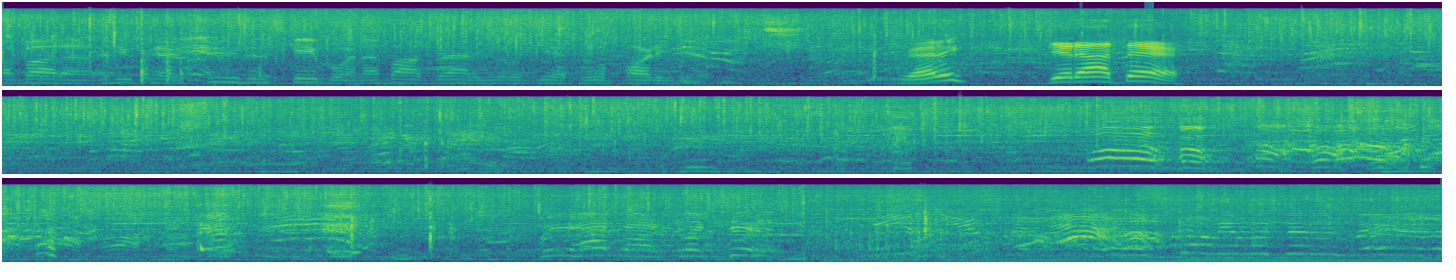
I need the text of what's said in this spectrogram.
I bought a, a new pair of shoes and a skateboard. And I bought Brad a little gift, a little party gift. Ready? Get out there. Put your hat down and click tip. Thank you for that. Did you see his pants?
